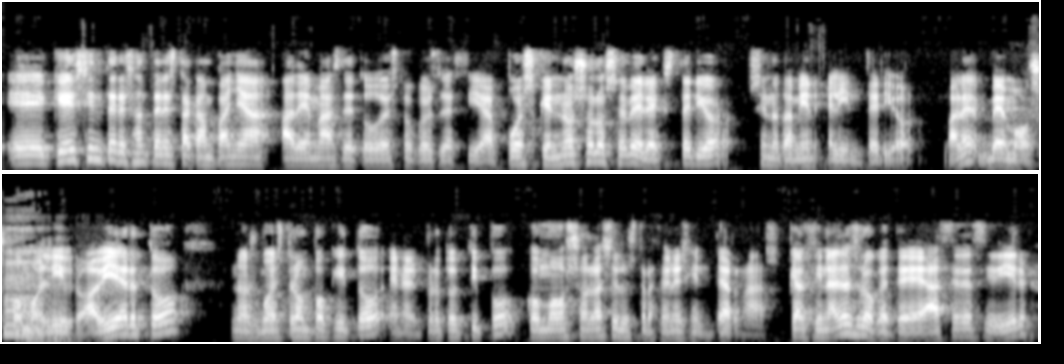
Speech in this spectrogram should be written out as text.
Eh, ¿Qué es interesante en esta campaña, además de todo esto que os decía? Pues que no solo se ve el exterior, sino también el interior, ¿vale? Vemos como el hmm. libro abierto, nos muestra un poquito en el prototipo cómo son las ilustraciones internas, que al final es lo que te hace decidir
